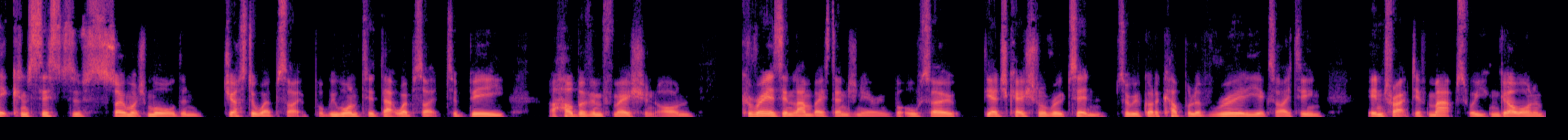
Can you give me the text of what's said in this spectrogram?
it consists of so much more than just a website, but we wanted that website to be a hub of information on careers in land based engineering, but also the educational routes in. So we've got a couple of really exciting interactive maps where you can go on and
